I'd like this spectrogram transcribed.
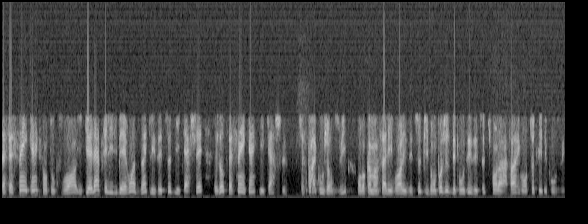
Ça fait cinq ans qu'ils sont au pouvoir. Ils gueulaient après les libéraux en disant que les études les cachaient. Les autres, ça fait cinq ans qu'ils les cachent. là. J'espère qu'aujourd'hui, on va commencer à les voir, les études, puis ils vont pas juste déposer les études qui font leur affaire, ils vont toutes les déposer.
